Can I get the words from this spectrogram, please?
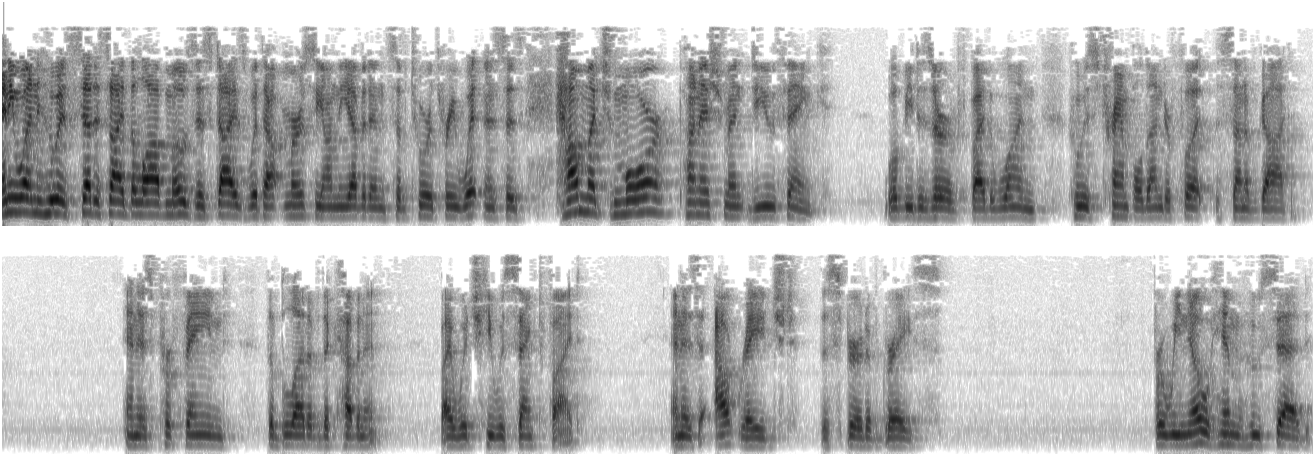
Anyone who has set aside the law of Moses dies without mercy on the evidence of two or three witnesses. How much more punishment do you think will be deserved by the one who has trampled underfoot the Son of God and has profaned the blood of the covenant by which he was sanctified and has outraged the Spirit of grace. For we know him who said,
